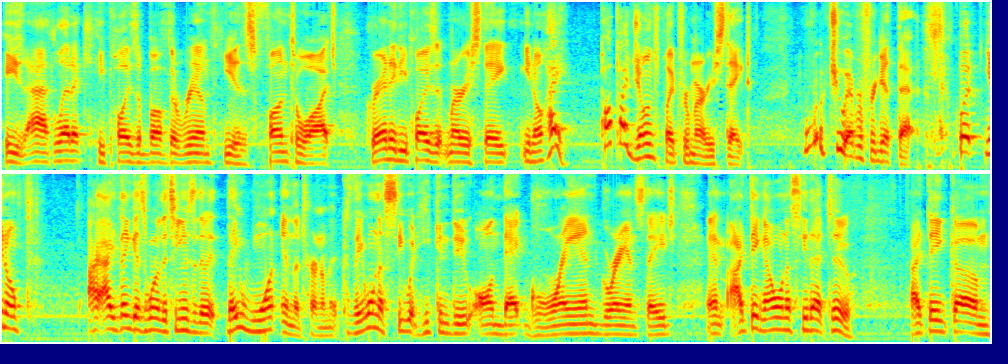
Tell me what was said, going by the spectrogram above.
He's athletic. He plays above the rim. He is fun to watch. Granted, he plays at Murray State. You know, hey, Popeye Jones played for Murray State. Don't you ever forget that. But, you know, I, I think it's one of the teams that they want in the tournament because they want to see what he can do on that grand, grand stage. And I think I want to see that too. I think. Um,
